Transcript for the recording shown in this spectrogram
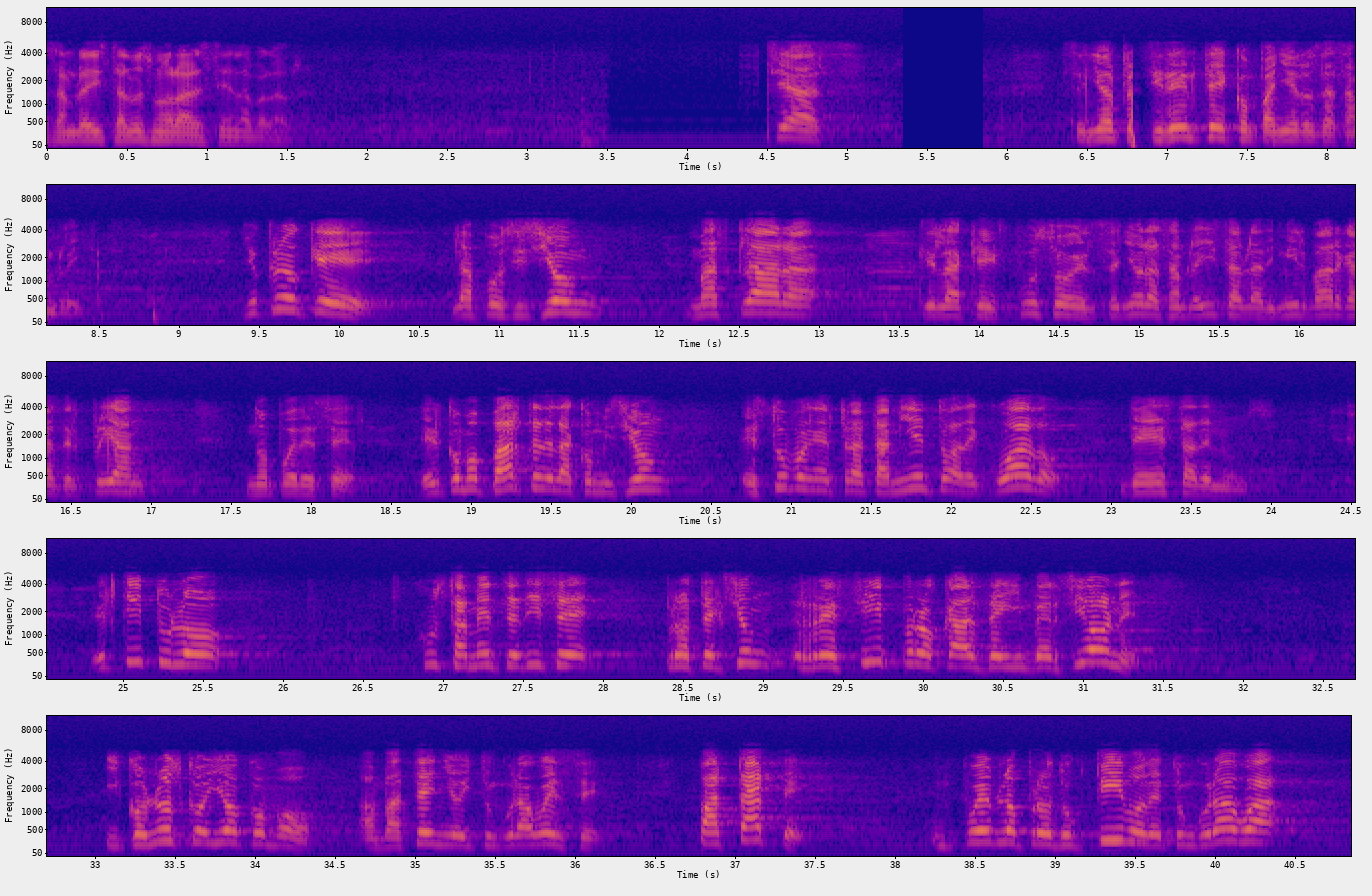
Asambleísta Luz Morales tiene la palabra. Gracias, señor presidente, compañeros de asamblea. Yo creo que la posición más clara que la que expuso el señor asambleísta Vladimir Vargas del PRIAN no puede ser. Él como parte de la comisión estuvo en el tratamiento adecuado de esta denuncia. El título justamente dice protección recíproca de inversiones. Y conozco yo como ambateño y tungurahuense, Patate, un pueblo productivo de Tunguragua,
